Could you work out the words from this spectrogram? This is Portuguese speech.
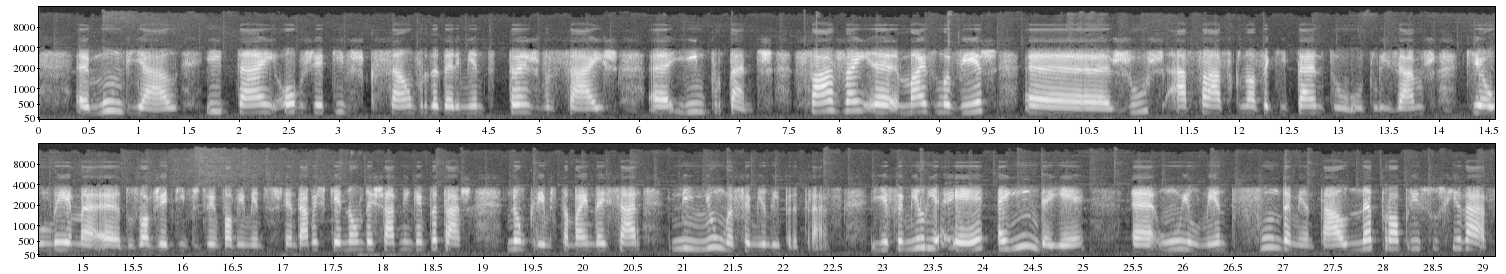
mundial e tem objetivos que são verdadeiramente transversais uh, e importantes. Fazem, uh, mais uma vez, jus à frase que nós aqui tanto utilizamos, que é o lema dos Objetivos de Desenvolvimento Sustentáveis, que é não deixar ninguém para trás. Não queremos também deixar nenhuma família para trás. E a família é, ainda é, uh, um elemento fundamental na própria sociedade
